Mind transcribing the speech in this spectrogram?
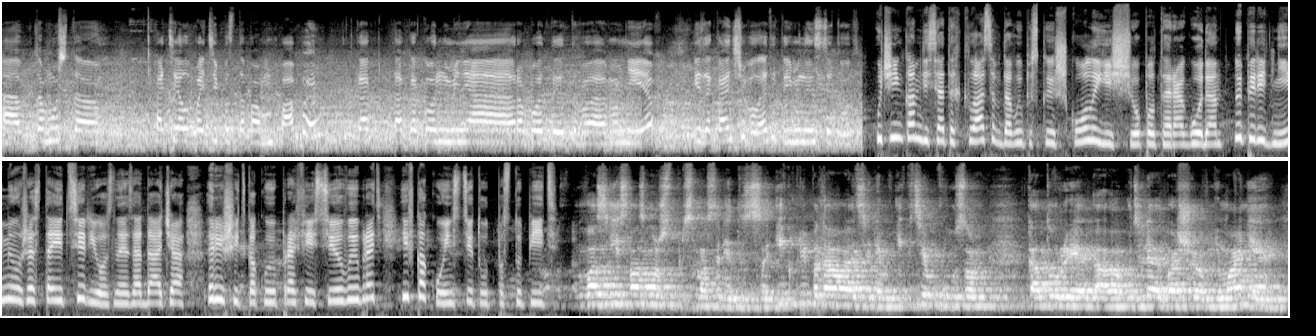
а, потому что хотела пойти по стопам папы, как, так как он у меня работает в МНИЭФ и заканчивал этот именно институт. Ученикам 10 классов до выпуска из школы еще полтора года. Но перед ними уже стоит серьезная задача – решить, какую профессию выбрать и в какой институт поступить. У вас есть возможность присмотреться и к преподавателям, и к тем вузам, которые э, уделяют большое внимание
